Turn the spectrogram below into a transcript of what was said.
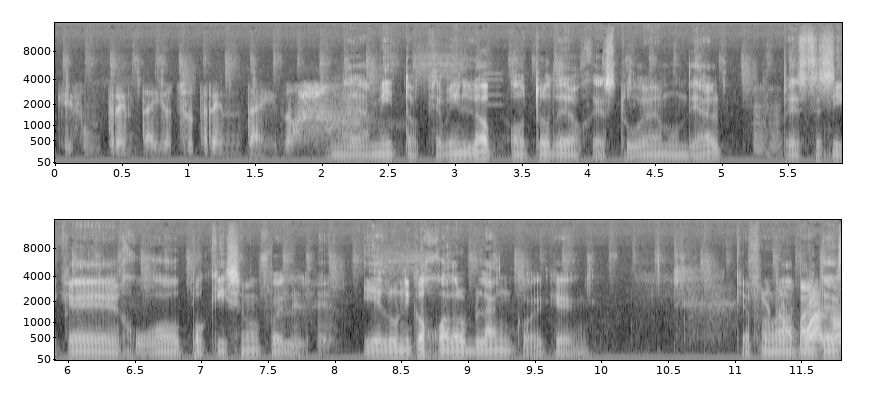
que hizo un 38-32. Vaya mito. Kevin Love, otro de los que estuvo en el mundial. Este sí que jugó poquísimo. fue el, Y el único jugador blanco eh, que, que formaba parte de jugador-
